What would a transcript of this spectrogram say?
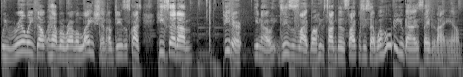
we really don't have a revelation of Jesus Christ. He said, um, Peter, you know, Jesus like, well, he was talking to the disciples. He said, well, who do you guys say that I am?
